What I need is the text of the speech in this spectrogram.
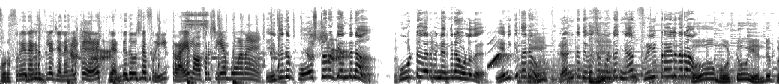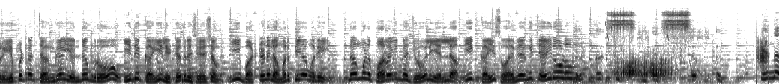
ഫുർഫുറെ നഗരത്തിലെ ജനങ്ങൾക്ക് രണ്ട് ദിവസത്തെ ഫ്രീ ട്രയൽ ഓഫർ ചെയ്യാൻ പോവാണ്. ഇതിന് പോസ്റ്റർ ഒക്കെ എന്തിനാ? കൂട്ടുകാർ പിന്നെ എന്തിനാ ഉള്ളത്? എനിക്ക് തരൂ. രണ്ട് ദിവസം കൊണ്ട് ഞാൻ ഫ്രീ ട്രയൽ തരാം. ഓ മോട്ടു എന്റെ പ്രിയപ്പെട്ട ചങ്ക എന്റെ ബ്രോ. ഇത് കയ്യിലിട്ടതിന് ശേഷം ഈ ബട്ടണിൽ അമർത്തിയാ മതി. നമ്മൾ പറയുന്ന ജോലിയെല്ലാം ഈ കൈ സ്വയമേ അങ്ങ് ചെയ്തോളും. ഇന്ന്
